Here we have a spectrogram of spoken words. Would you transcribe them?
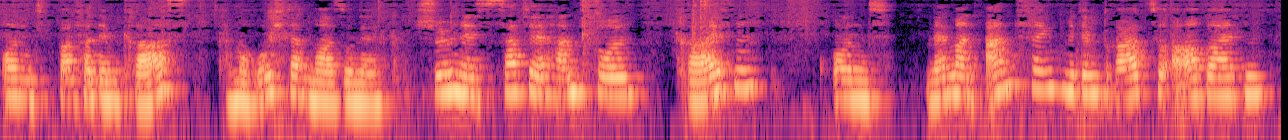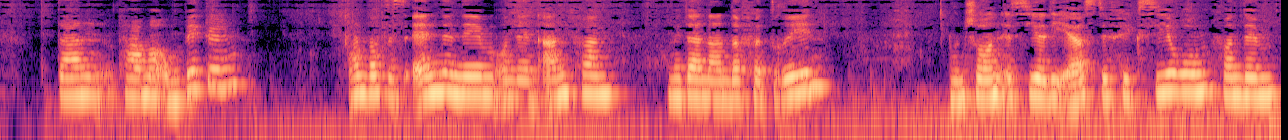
Und von dem Gras kann man ruhig dann mal so eine schöne, satte Handvoll greifen. Und wenn man anfängt mit dem Draht zu arbeiten, dann ein paar Mal umwickeln, einfach das Ende nehmen und den Anfang miteinander verdrehen und schon ist hier die erste Fixierung von dem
